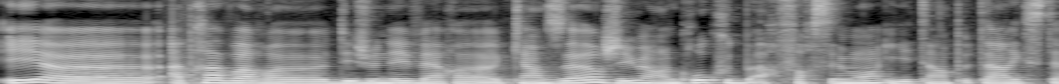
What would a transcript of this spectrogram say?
Et euh, après avoir euh, déjeuné vers 15h, j'ai eu un gros coup de barre. Forcément, il était un peu tard, etc.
